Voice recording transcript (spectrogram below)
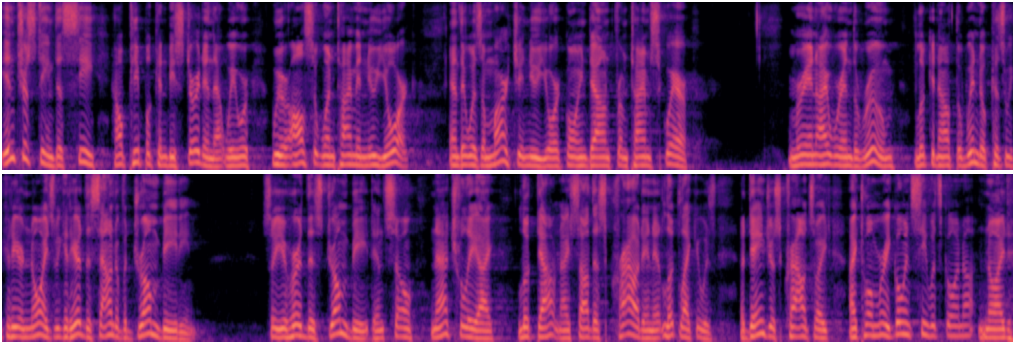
interesting to see how people can be stirred in that. We were, we were also one time in new york and there was a march in new york going down from times square. Marie and i were in the room looking out the window because we could hear noise. We could hear the sound of a drum beating. So you heard this drum beat and so naturally i looked out and I saw this crowd, and it looked like it was a dangerous crowd. So I, I told Marie, go and see what's going on. No, I,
